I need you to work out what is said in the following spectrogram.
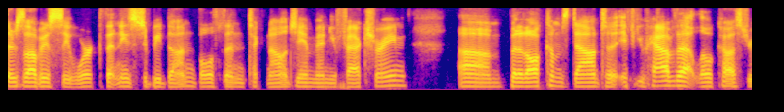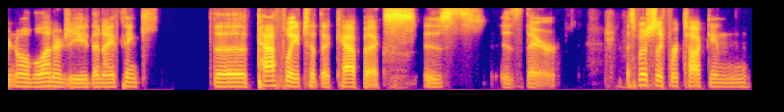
there's obviously work that needs to be done, both in technology and manufacturing. Um, but it all comes down to if you have that low cost renewable energy, then I think the pathway to the capex is is there, especially if we're talking,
